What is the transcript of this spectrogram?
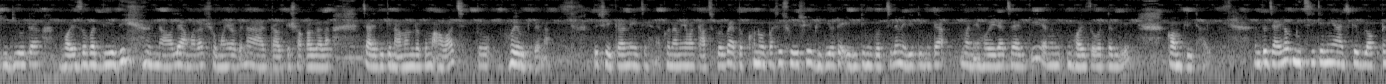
ভিডিওটা ভয়েস ওভার দিয়ে দিই, না হলে আমার আর সময় হবে না আর কালকে সকালবেলা চারিদিকে নানান রকম আওয়াজ তো হয়ে উঠবে না। তো সেই কারণে এই যে এখন আমি আমার কাজ করব। এতক্ষণ ওর পাশে শুয়ে শুয়ে ভিডিওটা এডিটিং করছিলাম। এডিটিংটা মানে হয়ে গেছে আর কি। এখন ভয়েস ওভারটা দিলেই কমপ্লিট হয়। তো যাই হোক, মিছরিকে নিয়ে আজকে ব্লগটা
